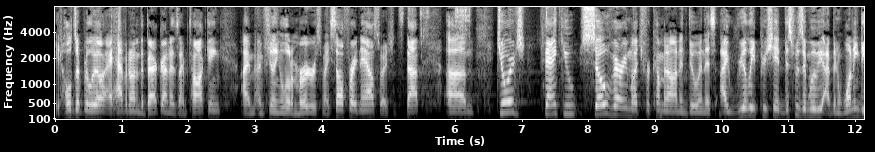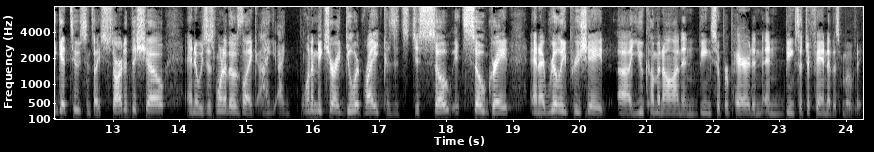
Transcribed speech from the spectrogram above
It holds up really well. I have it on in the background as I'm talking. I'm, I'm feeling a little murderous myself right now, so I should stop. Um, George, thank you so very much for coming on and doing this. I really appreciate it. This was a movie I've been wanting to get to since I started the show, and it was just one of those like I, I want to make sure I do it right because it's just so it's so great, and I really appreciate uh, you coming on and being so prepared and, and being such a fan of this movie.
